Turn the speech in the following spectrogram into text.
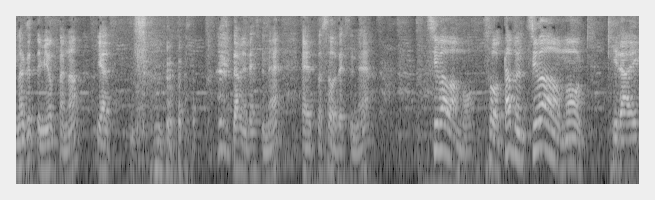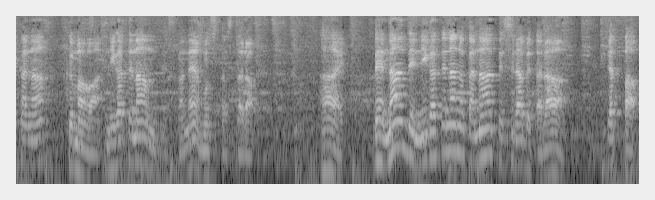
殴ってみようかな。いや ダメですね。え、っとそうですね。チワワもそう多分チワワも嫌いかな。クマは苦手なんですかねもしかしたら。はい。でなんで苦手なのかなって調べたらやっぱ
